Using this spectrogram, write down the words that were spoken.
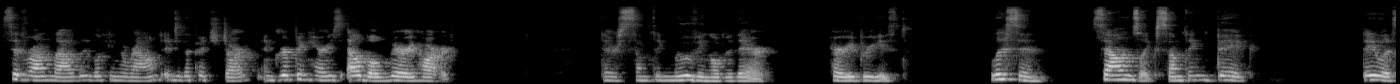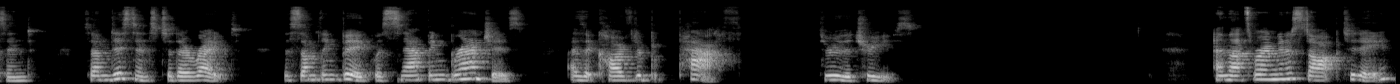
said Ron loudly, looking around into the pitch dark and gripping Harry's elbow very hard. There's something moving over there, Harry breathed. Listen. Sounds like something big. They listened. Some distance to their right, The something big was snapping branches as it carved a path through the trees. And that's where I'm going to stop today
